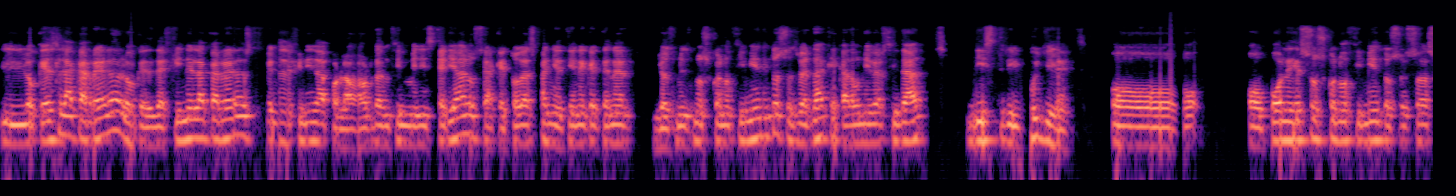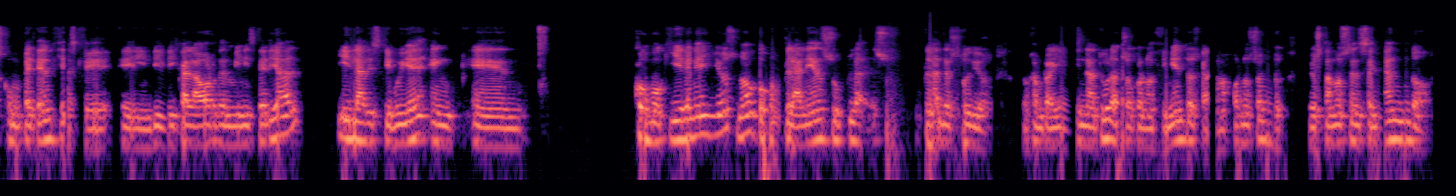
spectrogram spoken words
lo que es la carrera, lo que define la carrera es definida por la orden ministerial, o sea que toda España tiene que tener los mismos conocimientos. Es verdad que cada universidad distribuye o, pone esos conocimientos, esas competencias que indica la orden ministerial y la distribuye en como quieren ellos, ¿no? Como planean su, plan de estudios. Por ejemplo, hay asignaturas o conocimientos que a lo mejor nosotros lo estamos enseñando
